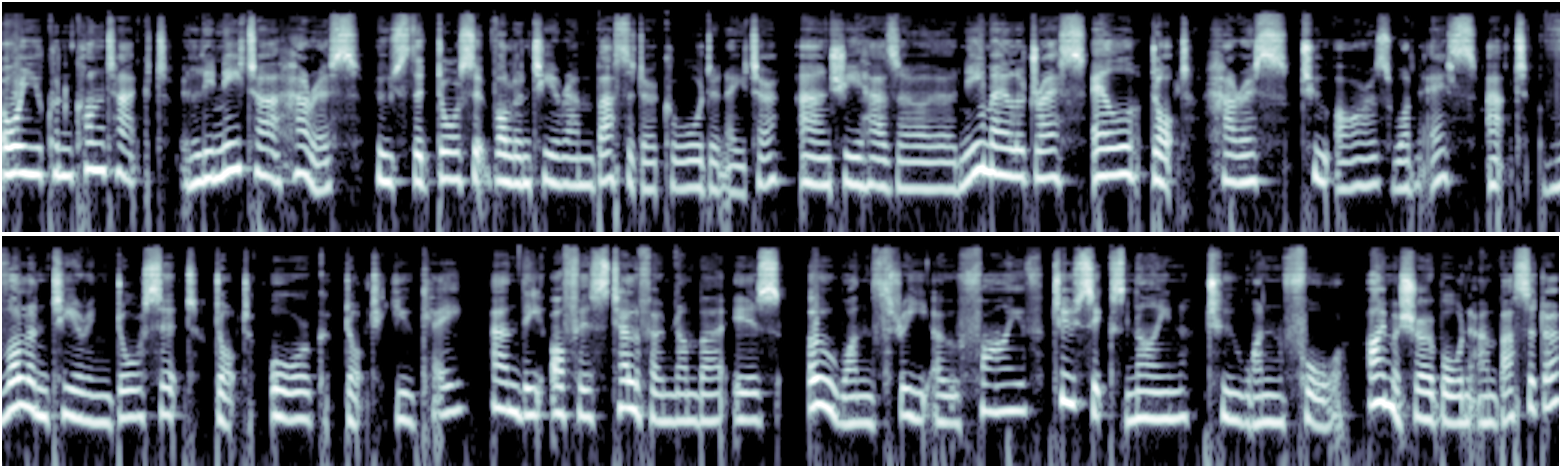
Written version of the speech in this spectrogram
or you can contact Lenita Harris, who's the Dorset Volunteer Ambassador Coordinator, and she has an email address l.harris, two R's, one S, at volunteeringdorset.org.uk, and the office telephone number is 01305 269 214. I'm a Sherborne ambassador,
